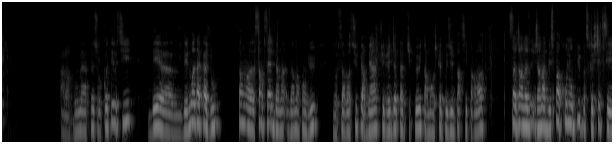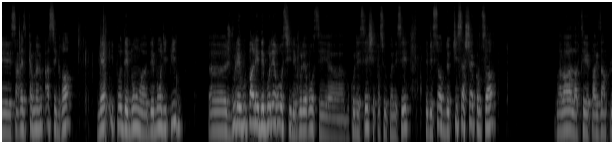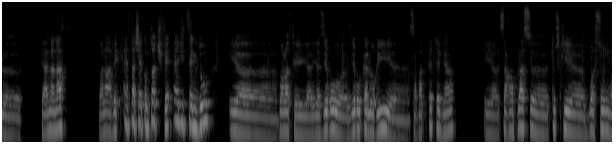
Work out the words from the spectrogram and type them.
Alors, je vous mets un peu sur le côté aussi des, noix d'acajou, sans, sel, bien, entendu. Donc ça va super bien. Tu grignotes un petit peu, tu en manges quelques-unes par-ci par-là. Ça, j'en abuse pas trop non plus parce que je sais que ça reste quand même assez gras. Mais il faut euh, des bons lipides. Euh, je voulais vous parler des boléros aussi. Les boléros, c'est, euh, vous connaissez, je sais pas si vous connaissez, c'est des sortes de petits sachets comme ça. Voilà, là c'est par exemple, c'est ananas. Voilà, avec un sachet comme ça, tu fais 1 litre 5 d'eau. Et voilà, il y, a, zéro, zéro calories. ça va très très bien. Et ça remplace tout ce qui est boisson.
